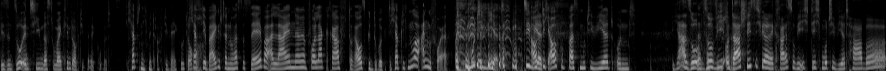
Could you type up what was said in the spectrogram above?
wir sind so intim, dass du mein Kind auf die Welt geholt hast. Ich habe es nicht mit auf die Welt. Doch. Ich habe dir beigestanden. Du hast es selber alleine voller Kraft rausgedrückt. Ich habe dich nur angefeuert, motiviert, auf Motiviert. dich aufgepasst, motiviert und Ja, so, Das so wie, und da schließt sich wieder der Kreis, so wie ich dich motiviert habe,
